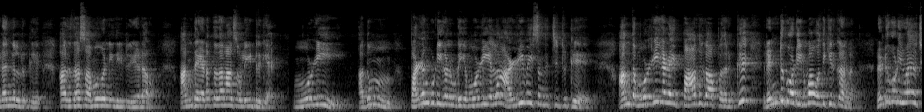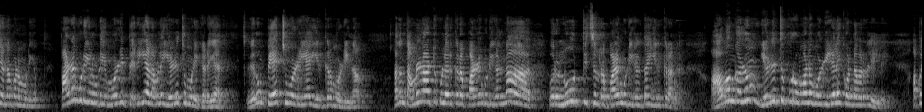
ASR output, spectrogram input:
இடங்கள் இருக்குது அதுதான் சமூக நீதி இடம். அந்த இடத்த தான் நான் சொல்லிக்கிட்டு இருக்கேன். மொழி அதுவும் பழங்குடிகளுடைய மொழியெல்லாம் அழிவை சந்திச்சிட்டு இருக்கு அந்த மொழிகளை பாதுகாப்பதற்கு ரெண்டு கோடி ரூபாய் ஒதுக்கியிருக்காங்க. ரெண்டு கோடி ரூபாய் வச்சு என்ன பண்ண முடியும்? பழங்குடிகளுடைய மொழி பெரிய அளவில் எழுத்து மொழி கிடையாது. வெறும் பேச்சு மொழியா இருக்கிற மொழி தான் அதுவும் தமிழ்நாட்டுக்குள்ள இருக்கிற பழங்குடிகள்னா ஒரு நூற்றி சில்லற பழங்குடிகள் தான் இருக்கிறாங்க. அவங்களும் எழுத்துப்பூர்வமான மொழிகளை கொண்டவர்கள் இல்லை. அப்போ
